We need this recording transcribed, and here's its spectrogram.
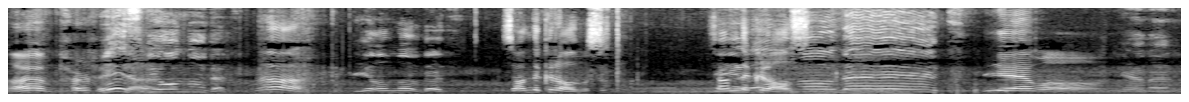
I am perfect Yes, ya. we all know that. Ah. We all know that. Sen de kral mısın? Sen de kralsın. Yeah, man. Yeah, man.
